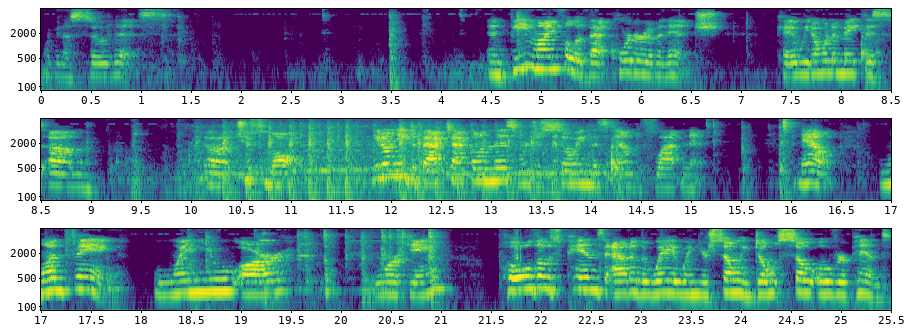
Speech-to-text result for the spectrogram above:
we're gonna sew this. And be mindful of that quarter of an inch. Okay, we don't wanna make this um, uh, too small. You don't need to back tack on this, we're just sewing this down to flatten it. Now, one thing, when you are working, pull those pins out of the way when you're sewing. Don't sew over pins.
